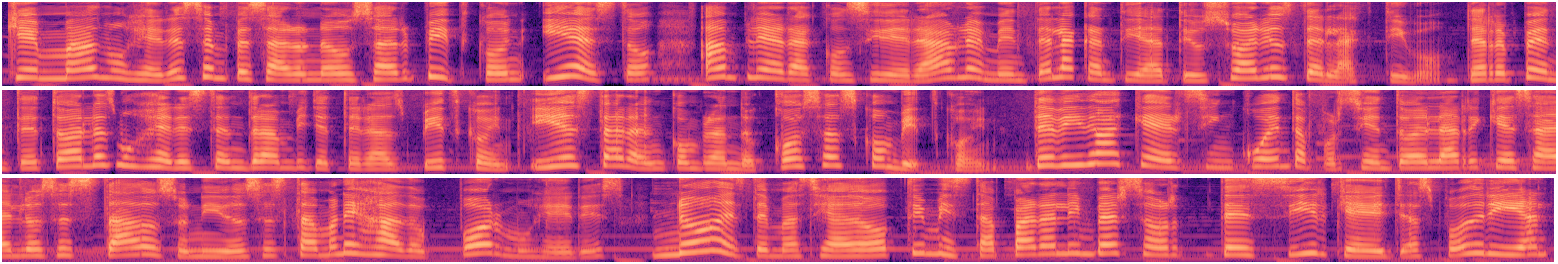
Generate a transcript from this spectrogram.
que más mujeres empezaron a usar Bitcoin y esto ampliará considerablemente la cantidad de usuarios del activo. De repente, todas las mujeres tendrán billeteras Bitcoin y estarán comprando cosas con Bitcoin. Debido a que el 50% de la riqueza de los Estados Unidos está manejado por mujeres, no es demasiado optimista para el inversor decir que ellas podrían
